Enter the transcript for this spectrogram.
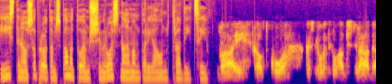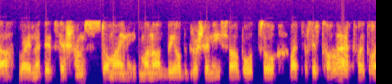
īsti nav saprotams pamatojums šim rosinājumam par jaunu tradīciju. Vai kaut ko kas ļoti labi strādā, vai ir nepieciešams to mainīt. Mana atbilde droši vien īsā būtu, vai tas ir to vērts, vai to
